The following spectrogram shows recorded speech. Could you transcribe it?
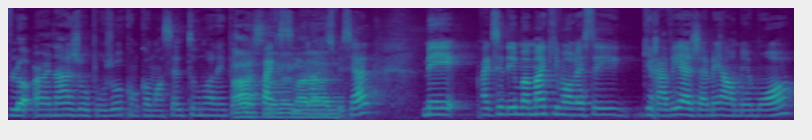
v'là un an, jour pour jour, qu'on commençait le tournoi olympique. Ah, c'est Fait que quand c'est même spécial. Mais c'est des moments qui vont rester gravés à jamais en mémoire,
